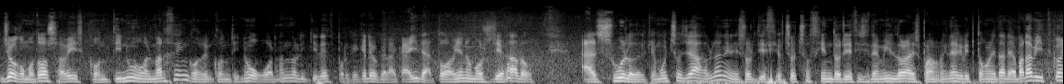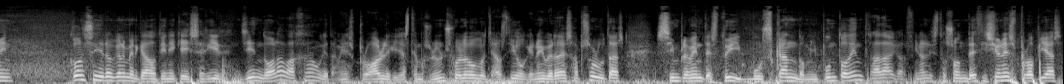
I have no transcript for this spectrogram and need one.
Yo, como todos sabéis, continúo al margen, continúo guardando liquidez porque creo que la caída todavía no hemos llegado al suelo del que muchos ya hablan, en esos 18.817 mil dólares para la unidad criptomonetaria para Bitcoin Considero que el mercado tiene que seguir yendo a la baja, aunque también es probable que ya estemos en un suelo, ya os digo que no hay verdades absolutas, simplemente estoy buscando mi punto de entrada, que al final esto son decisiones propias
